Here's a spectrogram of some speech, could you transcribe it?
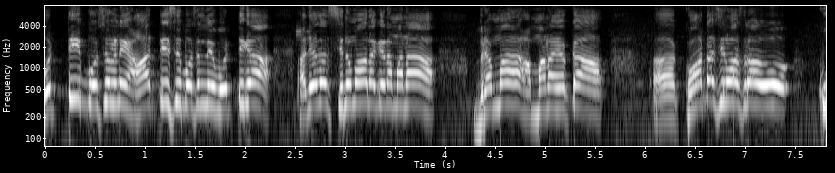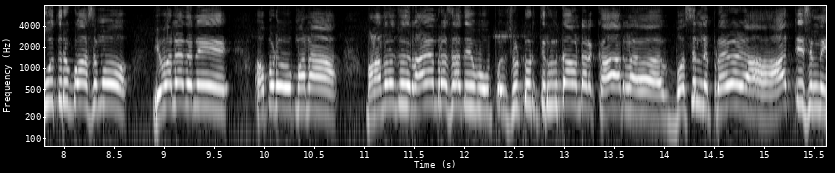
ఒట్టి బస్సులని ఆర్టీసీ బస్సులని ఒట్టిగా అదేదో సినిమాలకైనా మన బ్రహ్మ మన యొక్క కోట శ్రీనివాసరావు కూతురు కోసము ఇవ్వలేదని అప్పుడు మన మనందరం చూసి రాయం ప్రసాద్ చుట్టూరు తిరుగుతూ ఉంటారు కార్ బస్సులని ప్రైవేట్ ఆర్టీసీలని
